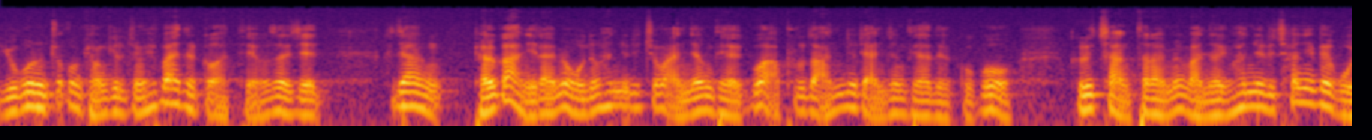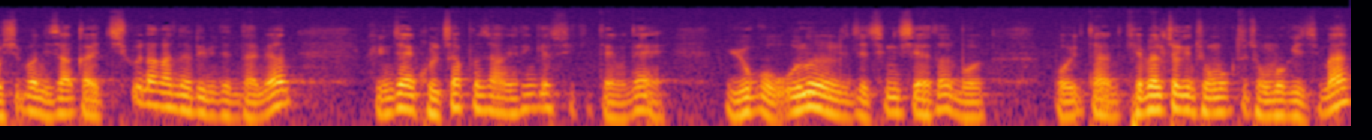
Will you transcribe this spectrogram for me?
요거는 조금 경계를 좀 해봐야 될 것 같아요. 그래서 이제 그냥 별거 아니라면 오늘 환율이 좀 안정되고 앞으로도 환율이 안정돼야 될 거고 그렇지 않다라면 만약에 환율이 1250원 이상까지 치고 나가는 흐름이 된다면 굉장히 골치 아픈 상황이 생길 수 있기 때문에 요거 오늘 이제 증시에서 뭐, 뭐 일단 개별적인 종목도 종목이지만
